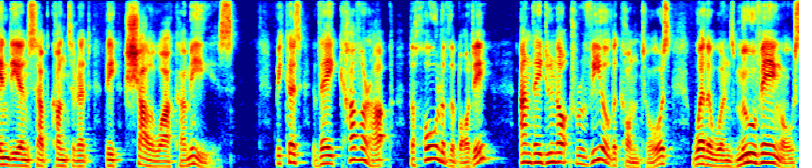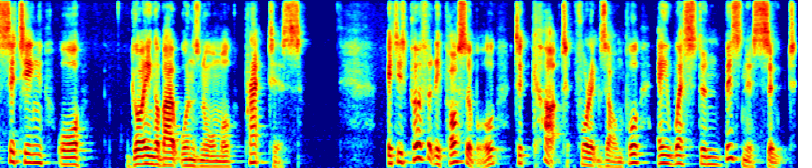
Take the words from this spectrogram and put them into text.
Indian subcontinent, the shalwar kameez, because they cover up the whole of the body and they do not reveal the contours, whether one's moving or sitting or going about one's normal practice. It is perfectly possible to cut, for example, a Western business suit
